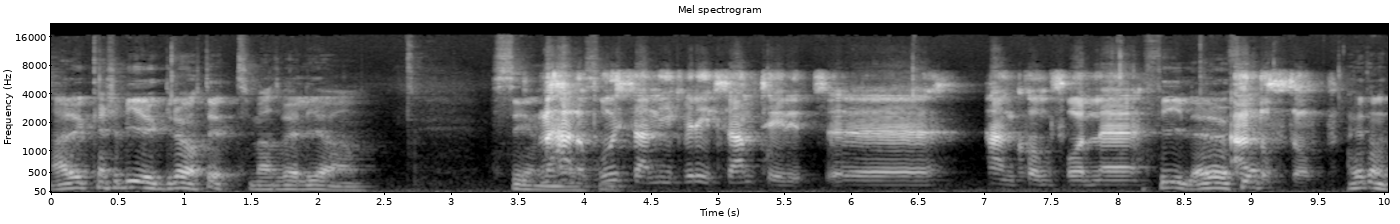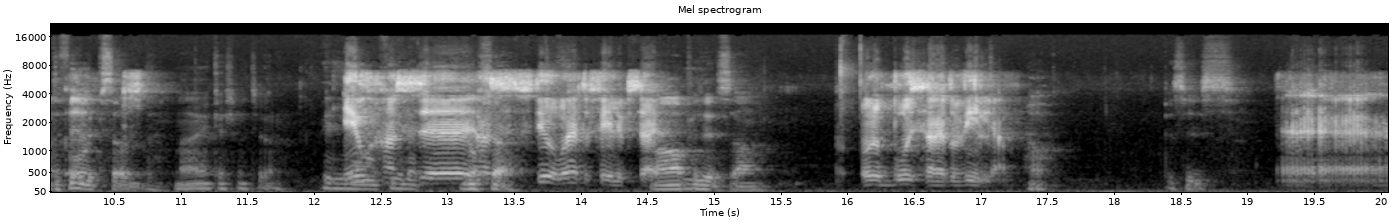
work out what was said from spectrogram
nej, det kanske blir grötigt med att välja sin... Men han och brorsan gick väl dit samtidigt. Eh, han kom från uh, Fil, är det, Fil, Anderstorp. heter han inte Filip Söd? Nej, kanske inte gör. Jo, hans, uh, hans storebror heter Filip Seid. Ja, precis. Ja, Och brorsan heter William. ja precis. Eh,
